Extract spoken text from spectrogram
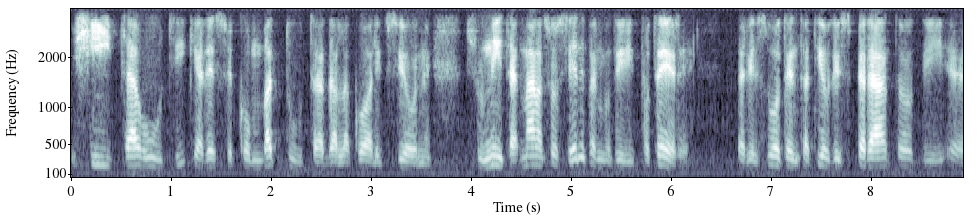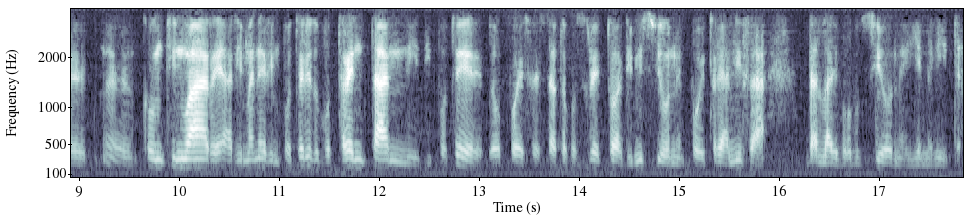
sciita Houthi che adesso è combattuta dalla coalizione sunnita, ma la sostiene per motivi di potere per il suo tentativo disperato di eh, eh, continuare a rimanere in potere dopo 30 anni di potere, dopo essere stato costretto a dimissione poi tre anni fa dalla rivoluzione yemenita.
